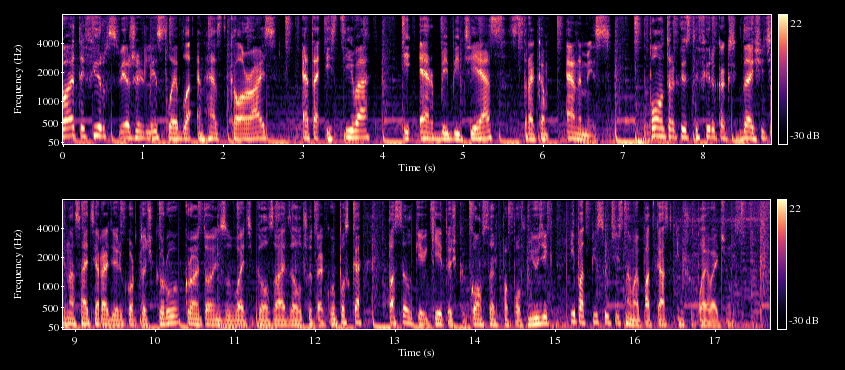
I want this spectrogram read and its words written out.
Открывает эфир свежий релиз лейбла Enhanced Colorize. Это Истива и RBBTS с треком Enemies. Полный трек-лист эфира, как всегда, ищите на сайте radiorecord.ru. Кроме того, не забывайте голосовать за лучший трек выпуска по ссылке vk.com popofmusic и подписывайтесь на мой подкаст Intro Play в iTunes.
